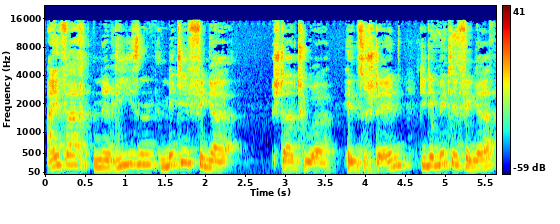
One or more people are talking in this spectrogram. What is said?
einfach eine riesen Mittelfingerstatue hinzustellen, die den Mittelfinger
